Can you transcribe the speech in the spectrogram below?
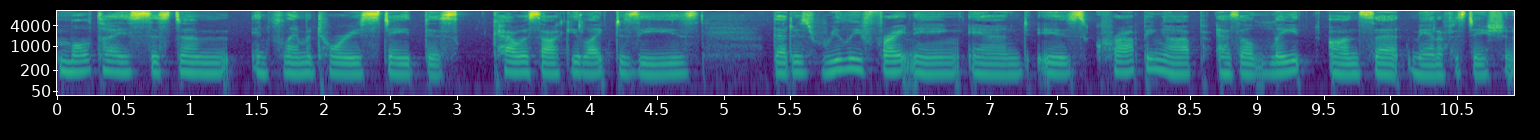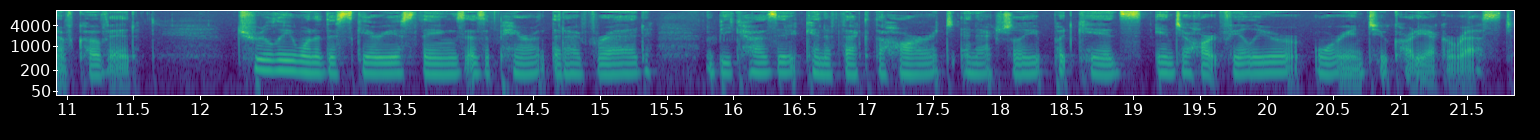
multi system inflammatory state, this Kawasaki like disease that is really frightening and is cropping up as a late onset manifestation of COVID. Truly, one of the scariest things as a parent that I've read because it can affect the heart and actually put kids into heart failure or into cardiac arrest.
